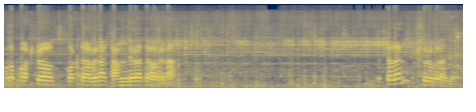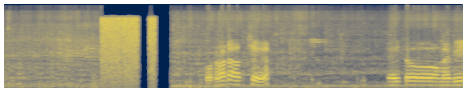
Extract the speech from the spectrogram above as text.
কোনো কষ্ট করতে হবে না ঘাম জড়াতে হবে না। চলেন শুরু করা যায় ঘটনাটা হচ্ছে, এই তো মেবি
